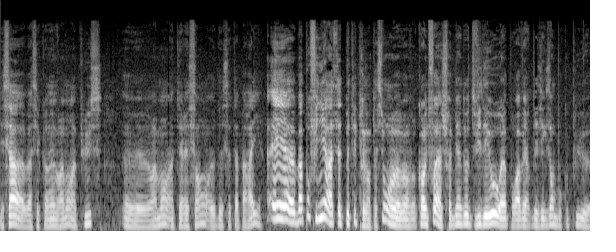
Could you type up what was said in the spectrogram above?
Et ça, bah, c'est quand même vraiment un plus vraiment intéressant de cet appareil. Et bah, pour finir à cette petite présentation, encore une fois, hein, je ferai bien d'autres vidéos pour avoir des exemples beaucoup plus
